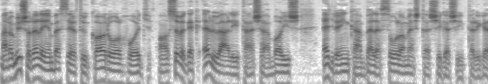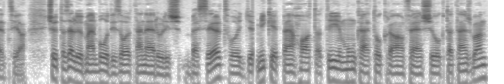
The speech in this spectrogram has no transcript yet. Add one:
Már a műsor elején beszéltünk arról, hogy a szövegek előállításába is egyre inkább beleszól a mesterséges intelligencia. Sőt, az előbb már Bódi Zoltán erről is beszélt, hogy miképpen hat a ti munkátokra a felső oktatásban.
